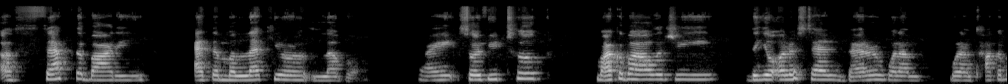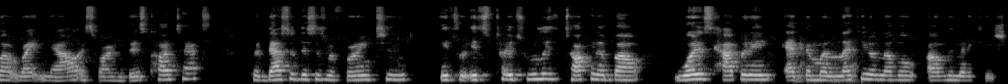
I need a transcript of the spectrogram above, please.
affect the body at the molecular level, right? So if you took microbiology, then you'll understand better what I'm what I'm talking about right now as far as this context. But that's what this is referring to. It's it's it's really talking about what is happening at the molecular level of the medications.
